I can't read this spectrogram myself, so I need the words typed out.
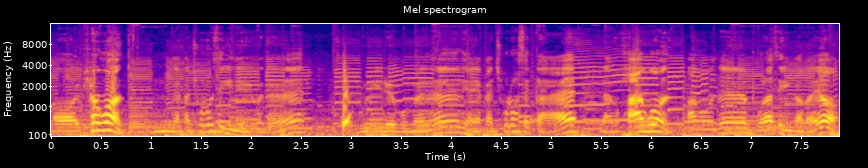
어, 평원. 음, 약간 초록색이네요 이거는. 무기를 보면은 그냥 약간 초록 색깔. 그다음 황혼. 황혼은 보라색인가봐요.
